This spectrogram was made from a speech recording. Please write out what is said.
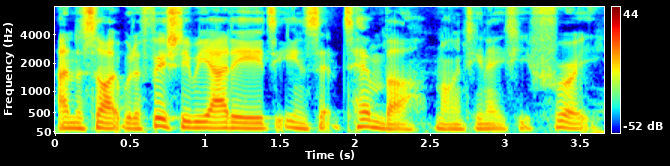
and the site would officially be added in September 1983.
